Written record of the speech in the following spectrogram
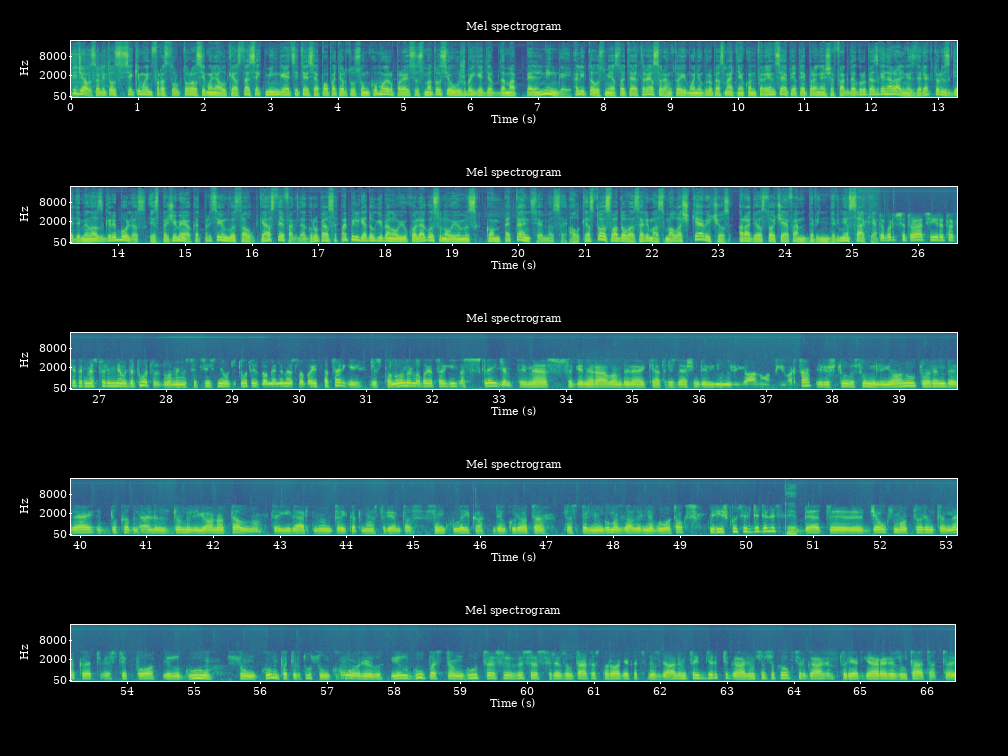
Didžiausia Lietuvos susiekimo infrastruktūros įmonė Alkesta sėkmingai atsitėsė po patirtų sunkumų ir praėjusius metus jau užbaigė dirbdama pelningai. Alitaus miesto teatre surinkto įmonių grupės metinė konferencija apie tai pranešė Fakda grupės generalinis direktorius Gediminas Gribulis. Jis pažymėjo, kad prisijungus Alkestai Fakda grupės papildė daugybę naujų kolegų su naujomis kompetencijomis. Alkestos vadovas Rimas Malaškevičius radio stočiai FM99 sakė. Dabar situacija yra tokia, kad mes turim neaudituotus duomenis, tais neaudituotais duomenimis labai atsargiai disponuojam ir labai atsargiai juos skleidžiam. Tai mes sugeneravom beveik 49 milijonų apyvartą ir iš tų visų milijonų turim beveik 2,2 milijono pelno. Tai įvertinant tai, kad mes turėjom tą sunkų laiką, dėl kurio ta tas pelningumas gal ir nebuvo toks ryškus ir didelis, Taip. bet e, džiaugsmo turim tame, kad vis tik po ilgų sunkumų, patirtų sunkumų ir il- ilgų pastangų tas visas rezultatas parodė, kad mes galim taip dirbti, galim susikaupti ir galim turėti gerą rezultatą. Tai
